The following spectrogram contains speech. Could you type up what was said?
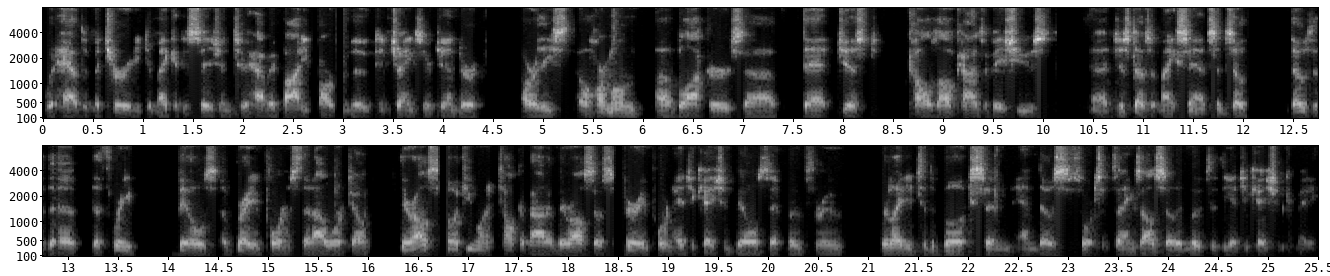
would have the maturity to make a decision to have a body part removed and change their gender or these uh, hormone uh, blockers uh, that just cause all kinds of issues uh, just doesn't make sense. And so those are the, the three bills of great importance that I worked on. There are also, if you want to talk about them, there are also some very important education bills that move through related to the books and, and those sorts of things also that move through the education committee.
